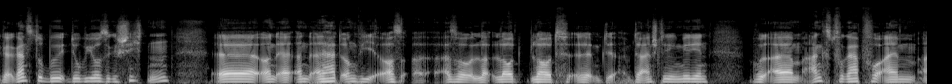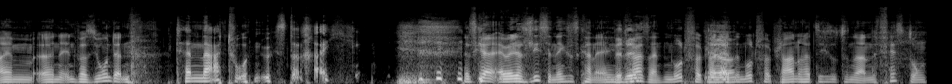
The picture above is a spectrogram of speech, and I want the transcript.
ganz dubi dubiose Geschichten äh, und, er, und er hat irgendwie aus also la- laut laut äh, der einschlägigen Medien wohl ähm, Angst vor gehabt vor einem einem äh, eine Invasion der der NATO in Österreich. Das kann, wenn das liest, dann denkst du, das kann eigentlich wahr sein. Ein Notfallplan, Ja. er hat einen Notfallplan und hat sich sozusagen eine Festung,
